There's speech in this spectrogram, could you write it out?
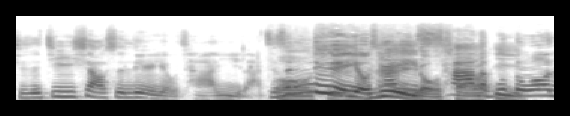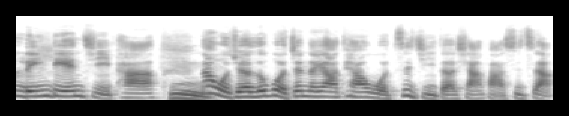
其实绩效是略有差异啦，只是哦略有差异，差的不多，零点几趴。嗯那我觉得如果真的要挑，我自己的想法是这样，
